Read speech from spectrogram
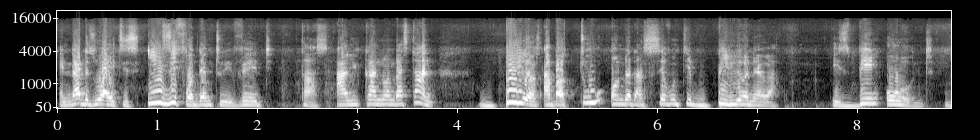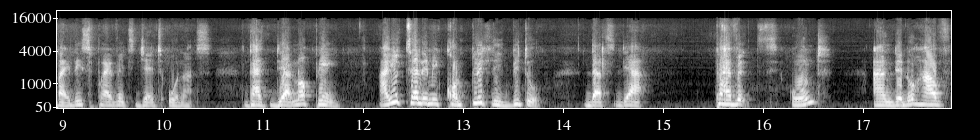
And that is why it is easy for them to evade And you can understand billions, about 270 billion naira is being owned by these private jet owners that they are not paying. Are you telling me completely, Bito, that they are private owned and they don't have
